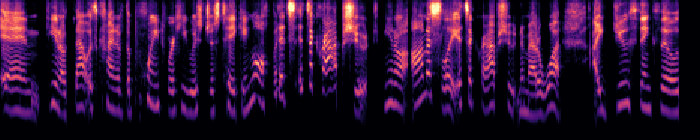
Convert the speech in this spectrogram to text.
and you know that was kind of the point where he was just taking off. But it's it's a crapshoot. You know, honestly, it's a crapshoot no matter what. I do think though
